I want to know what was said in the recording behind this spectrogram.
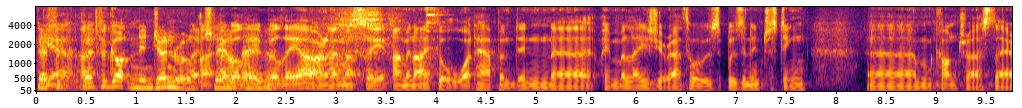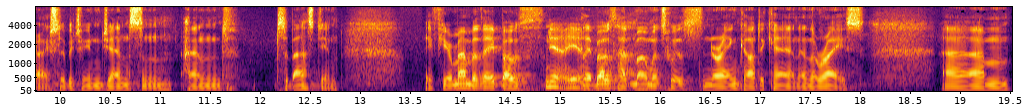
They're, Yeah, for, they're I- forgotten in general, actually, I- I- aren't well, they, they? well, they are, and I must say, I mean, I thought what happened in uh, in Malaysia, I thought it was was an interesting um, contrast there, actually, between Jensen and Sebastian. If you remember, they both Yeah, yeah. they both had moments with Narain Karthikeyan in the race, um,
